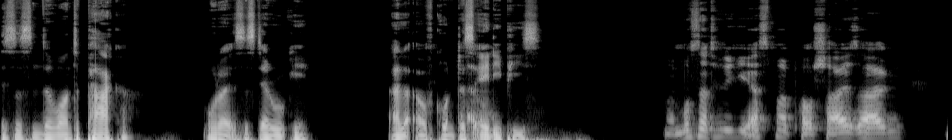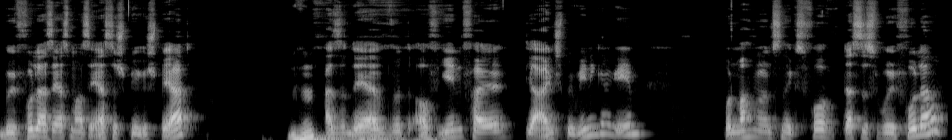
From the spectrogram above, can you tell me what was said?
Ist es ein Devonta Parker? Oder ist es der Rookie? Alle aufgrund des also, ADPs. Man muss natürlich erstmal pauschal sagen, Will Fuller ist erstmal das erste Spiel gesperrt. Mhm. Also der wird auf jeden Fall dir ein Spiel weniger geben. Und machen wir uns nichts vor, das ist Will Fuller.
